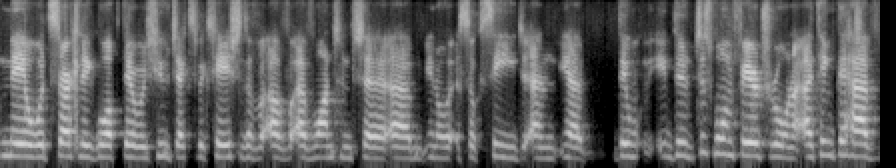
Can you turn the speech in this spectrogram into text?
Mayo would certainly go up there with huge expectations of, of, of wanting to, um, you know, succeed. And yeah, they they just won't fear Tyrone. I think they have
